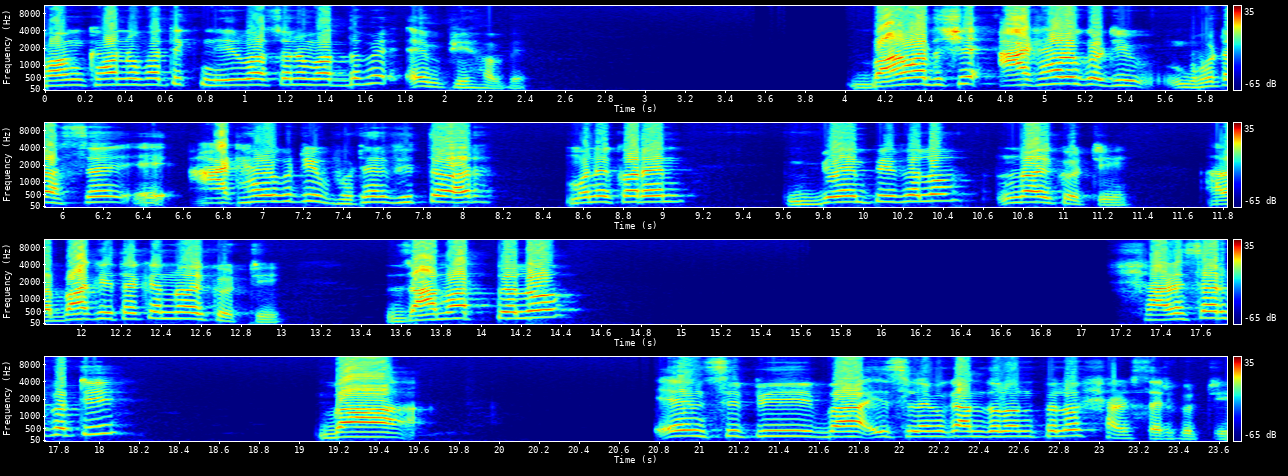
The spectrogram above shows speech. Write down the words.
সংখ্যানুপাতিক নির্বাচনের মাধ্যমে এমপি হবে। বাংলাদেশে আঠারো কোটি ভোট আছে, এই আঠারো কোটি ভোটের ভিতর মনে করেন বিএনপি পেল নয় কোটি, আর বাকি থাকে নয় কোটি। জামাত পেল সাড়ে চার কোটি বা এনসিপি বা ইসলামিক আন্দোলন পেল সাড়ে চার কোটি।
